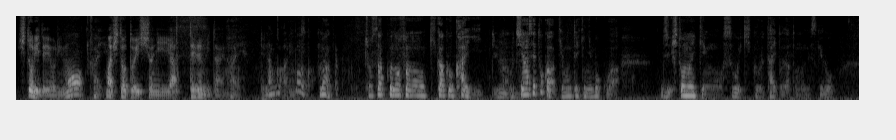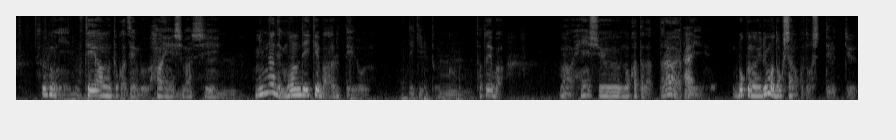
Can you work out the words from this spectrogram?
一人でよりも、はい、まあ、人と一緒にやってるみたいな、はい、って何かありますか、まあ、著作のその企画会議っていうか、打ち合わせとかは基本的に僕は人の意見をすごい聞くタイプだと思うんですけどそういうふうに提案とか全部反映しますし、うん、みんなで揉んでいけばある程度できるというか、うん、例えばまあ、編集の方だったらやっぱり僕のよりも読者のことを知ってるっていう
